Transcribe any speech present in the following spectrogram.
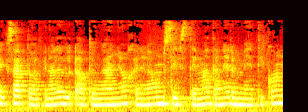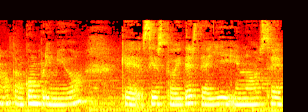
Exacto, al final el autoengaño genera un sistema tan hermético, ¿no? tan comprimido, que si estoy desde allí y no se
